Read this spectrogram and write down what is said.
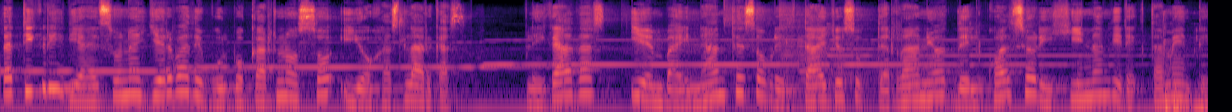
La tigridia es una hierba de bulbo carnoso y hojas largas, plegadas y envainantes sobre el tallo subterráneo del cual se originan directamente.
